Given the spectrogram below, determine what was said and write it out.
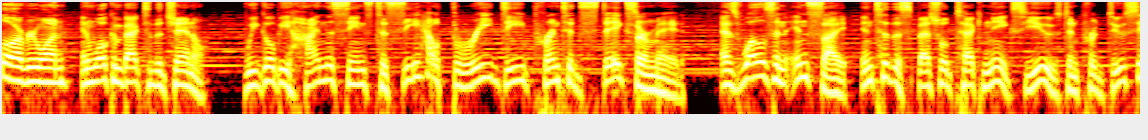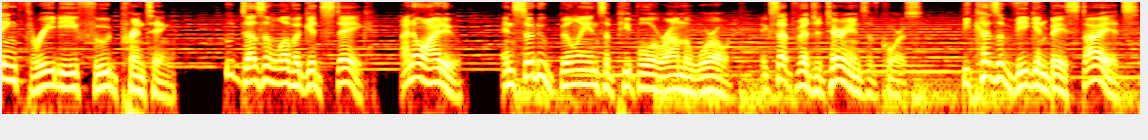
Hello everyone, and welcome back to the channel. We go behind the scenes to see how 3D printed steaks are made, as well as an insight into the special techniques used in producing 3D food printing. Who doesn't love a good steak? I know I do, and so do billions of people around the world, except vegetarians of course. Because of vegan-based diets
